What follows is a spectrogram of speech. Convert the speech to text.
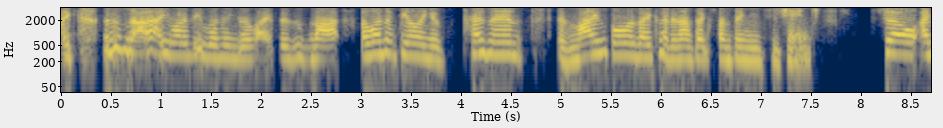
like, this is not how you want to be living your life. This is not, I wasn't feeling as present, as mindful as I could. And I was like, something needs to change. So I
